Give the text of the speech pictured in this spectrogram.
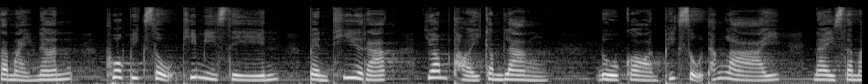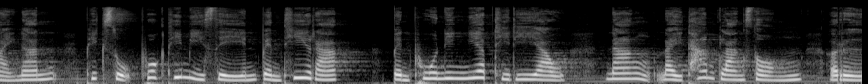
สมัยนั้นพวกภิกษุที่มีศีล เป็นที่รักย่อมถอยกำลัง ดูก่อนภิกษุทั้งหลาย ในสมัยนั้น ภิกษุพวกที่มีศีลเป็นที่รัก เป็นผู้นิ่งเงียบทีเดียว นั่งในท่ามกลางสงหรือ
